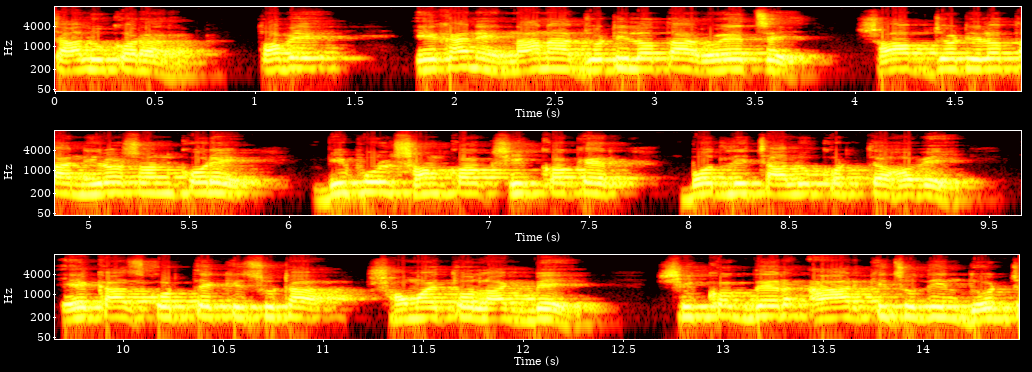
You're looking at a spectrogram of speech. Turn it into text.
চালু করার। তবে এখানে নানা জটিলতা রয়েছে। সব জটিলতা নিরসন করে বিপুল সংখ্যক শিক্ষকের বদলি চালু করতে হবে। এ কাজ করতে কিছুটা সময় তো লাগবে। শিক্ষকদের আর কিছুদিন ধৈর্য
